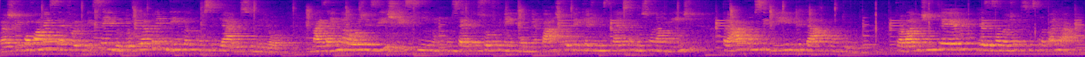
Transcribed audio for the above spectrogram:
Eu acho que conforme a série foi crescendo, eu fui aprendendo a conciliar isso melhor. Mas ainda hoje existe sim um certo sofrimento da minha parte, que eu tenho que administrar isso emocionalmente para conseguir lidar com. Trabalho o dia inteiro e às vezes à noite eu preciso trabalhar.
